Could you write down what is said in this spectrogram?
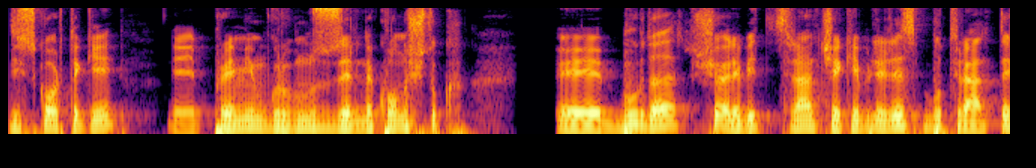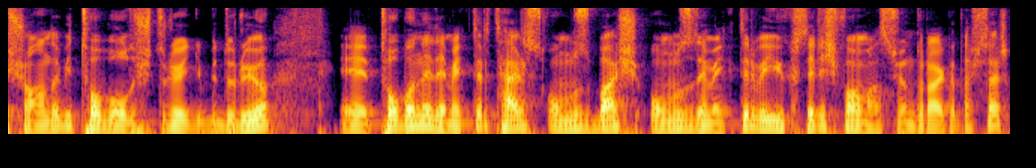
Discord'daki e, premium grubumuz üzerinde konuştuk. E, burada şöyle bir trend çekebiliriz. Bu trendde şu anda bir Tobo oluşturuyor gibi duruyor. E, Tobo ne demektir? Ters omuz baş omuz demektir ve yükseliş formasyonudur arkadaşlar.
